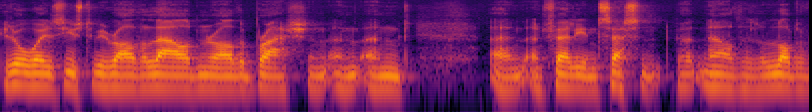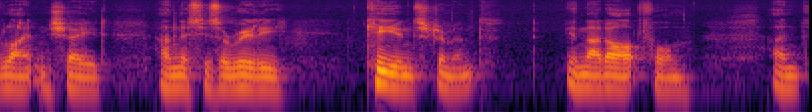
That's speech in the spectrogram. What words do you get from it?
it always used to be rather loud and rather brash and, and, and, and, and fairly incessant, but now there's a lot of light and shade, and this is a really key instrument in that art form. And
